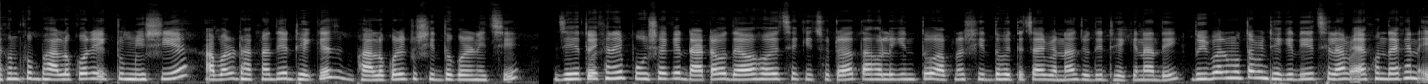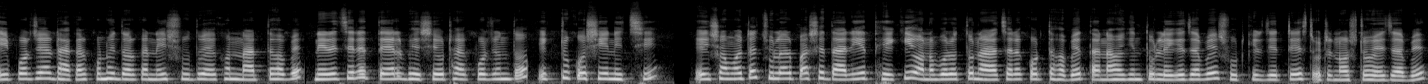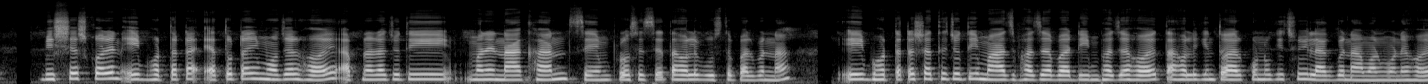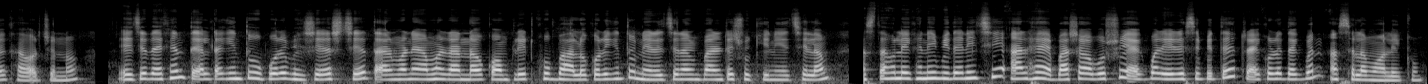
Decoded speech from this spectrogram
এখন খুব ভালো করে একটু মিশিয়ে আবারও ঢাকনা দিয়ে ঢেকে ভালো করে একটু সিদ্ধ করে নিচ্ছি। যেহেতু এখানে পুঁইশাকের ডাটাও দেওয়া হয়েছে কিছুটা, তাহলে কিন্তু আপনার সিদ্ধ হইতে চাইবে না যদি ঢেকে না দেই। দুইবার মতো আমি ঢেকে দিয়েছিলাম, এখন দেখেন এই পর্যায়ে ঢাকার কোনোই দরকার নেই, শুধু এখন নাড়তে হবে। নেড়েচেড়ে তেল ভেসে ওঠা পর্যন্ত একটু কষিয়ে নিচ্ছি। এই সময়টা চুলার পাশে দাঁড়িয়ে থেকেই অনবরত নাড়াচাড়া করতে হবে, তা না হয় কিন্তু লেগে যাবে শুটকির যে টেস্ট, ওটা নষ্ট হয়ে যাবে। বিশ্বাস করেন, এই ভর্তাটা এতটাই মজার হয়, আপনারা যদি মানে না খান সেম প্রসেসে তাহলে বুঝতে পারবেন না। এই ভর্তাটার সাথে যদি মাছ ভাজা বা ডিম ভাজা হয়, তাহলে কিন্তু আর কোনো কিছুই লাগবে না আমার মনে হয় খাওয়ার জন্য। এই যে দেখেন, তেলটা কিন্তু উপরে ভেসে আসছে, তার মানে আমার রান্নাও কমপ্লিট খুব ভালো করে কিন্তু নেড়েচেড়ে আমি পানিটা শুকিয়ে নিয়েছিলাম। আজ তাহলে এখানেই বিদায় নিচ্ছি, আর হ্যাঁ বাসা অবশ্যই একবার এই রেসিপিতে ট্রাই করে দেখবেন। আসসালামু আলাইকুম।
